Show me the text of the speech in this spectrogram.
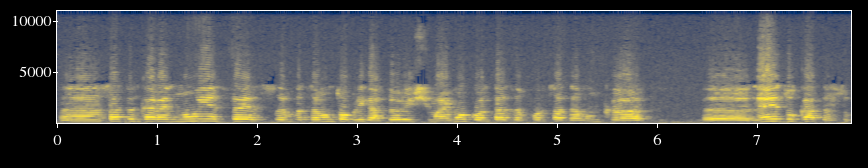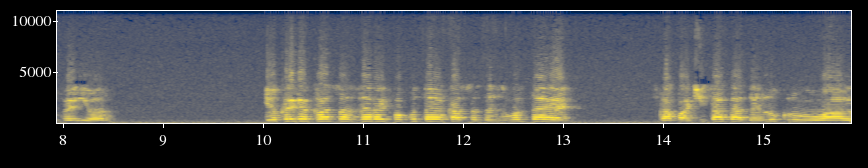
În stat în care nu este învățământ obligatoriu și mai mult contează forța de muncă uh, needucată superior, eu cred că clasa 0 e făcută ca să dezvolte capacitatea de lucru al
